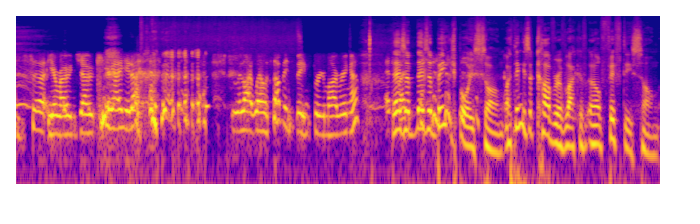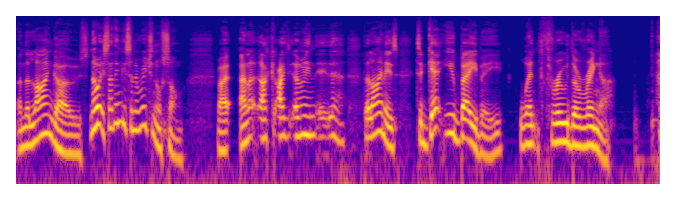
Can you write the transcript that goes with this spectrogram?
Insert your own joke here, you know." we were like, "Well, something's been through my wringer." There's a there's a Beach Boys song. I think it's a cover of like a, an old '50s song, and the line goes, "No, it's I think it's an original song, right?" And I I, I mean, it, the line is, "To get you, baby, went through the wringer."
